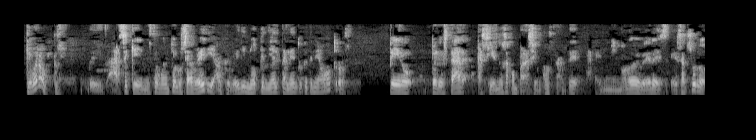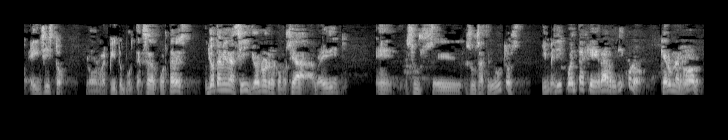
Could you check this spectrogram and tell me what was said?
que bueno, pues eh, hace que en este momento lo sea Brady, aunque Brady no tenía el talento que tenía otros. Pero, pero estar haciendo esa comparación constante, en mi modo de ver, es absurdo. E insisto, lo repito por tercera o cuarta vez, yo también así, yo no le reconocía a Brady eh, sus, eh, sus atributos y me di cuenta que era ridículo, que era un error,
